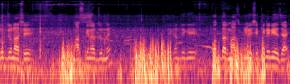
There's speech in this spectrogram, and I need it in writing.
লোকজন আসে মাছ কেনার জন্যে। এখান থেকে পদ্মার মাছগুলি এসে কিনে নিয়ে যায়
